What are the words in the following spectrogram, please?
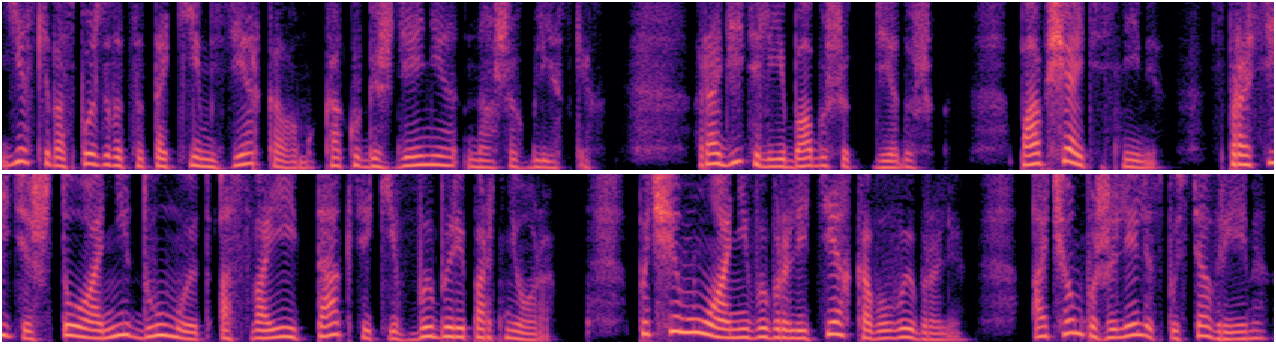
если воспользоваться таким зеркалом, как убеждения наших близких. Родителей и бабушек, дедушек. Пообщайтесь с ними. Спросите, что они думают о своей тактике в выборе партнера. Почему они выбрали тех, кого выбрали? О чем пожалели спустя время?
